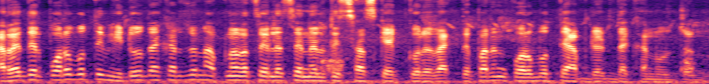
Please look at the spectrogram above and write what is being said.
আর এদের পরবর্তী ভিডিও দেখার জন্য আপনারা চাইলে চ্যানেলটি সাবস্ক্রাইব করে রাখতে পারেন, পরবর্তী আপডেট দেখানোর জন্য।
